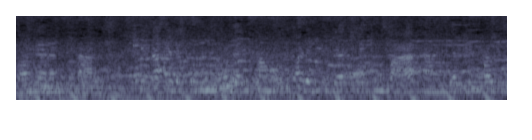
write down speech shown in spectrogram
langganan kita. Kita ada promo dari Samsung itu ada di Gateway 4. Nah, di Gateway 4 itu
